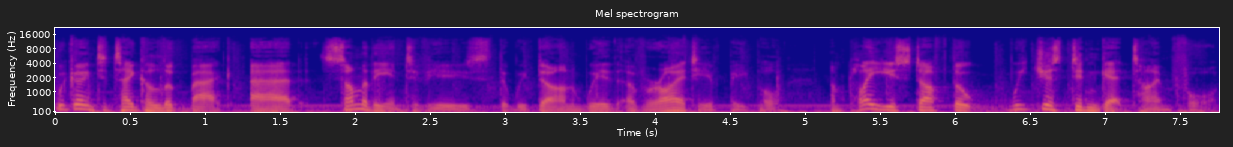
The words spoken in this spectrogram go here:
we're going to take a look back at some of the interviews that we've done with a variety of people and play you stuff that we just didn't get time for.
